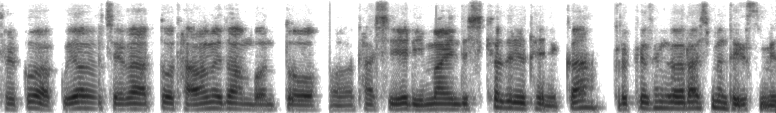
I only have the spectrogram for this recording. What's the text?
될 것 같고요. 제가 또 다음에도 한번 또 어, 다시 리마인드 시켜드릴 테니까 그렇게 생각을 하시면 되겠습니다.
